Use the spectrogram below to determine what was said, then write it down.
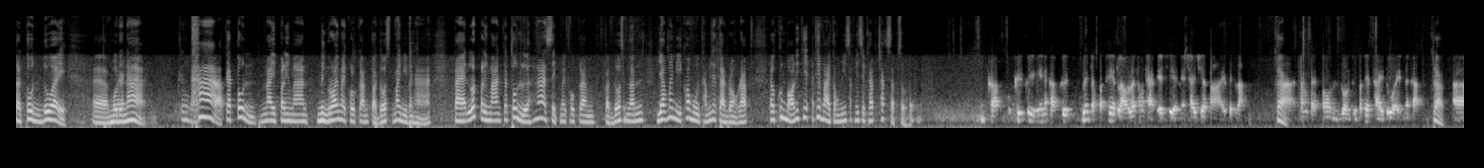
กระตุ้นด้วยโมเดอร์นาครึ่งโดสถ้าครับกระตุ้นในปริมาณ 100 ไมโครกรัมต่อโดสไม่มีปัญหา แต่ลดปริมาณกระตุ้นเหลือ 50 ไมโครกรัมต่อโดสนั้น ยังไม่มีข้อมูลทางวิชาการรองรับเอ่อคุณหมอที่ที่อธิบายตรงนี้สักนิดสิครับ ชักสับสน ครับคือคืออย่างนี้นะครับคือเนื่องจากประเทศเราและทางแถบเอเชียเนี่ยใช้เชื้อตายเป็นหลักครับ อ่าตั้งแต่ต้นรวมถึงประเทศไทยด้วยนะครับครับ อ่า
